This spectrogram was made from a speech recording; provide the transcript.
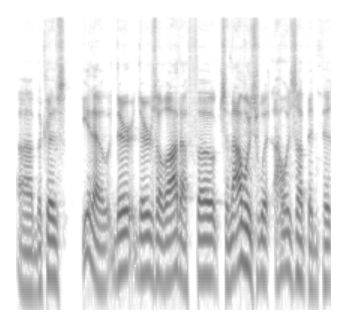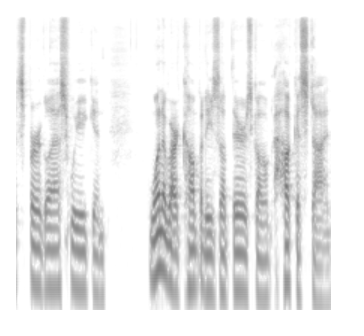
uh, because you know there there's a lot of folks and I was with I was up in Pittsburgh last week and one of our companies up there is called Huckestein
